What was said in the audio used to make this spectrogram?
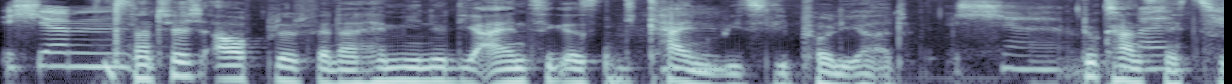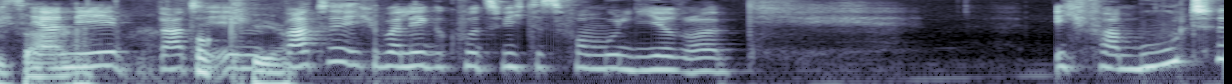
Ich, ähm, ist natürlich auch blöd, wenn dann Hermine die einzige ist, die keinen hm. Weasley-Pulli hat. Ich, äh, du kannst nichts zu sagen. Ja, nee, warte, okay. eben, warte, ich überlege kurz, wie ich das formuliere. Ich vermute,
